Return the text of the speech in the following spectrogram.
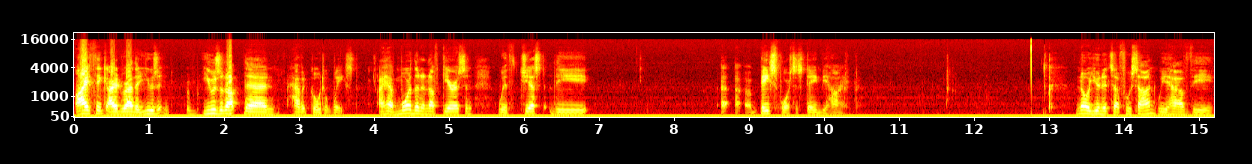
I think I'd rather use it use it up than have it go to waste. I have more than enough garrison with just the uh, uh, base forces staying behind. No units at Fusan. We have the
